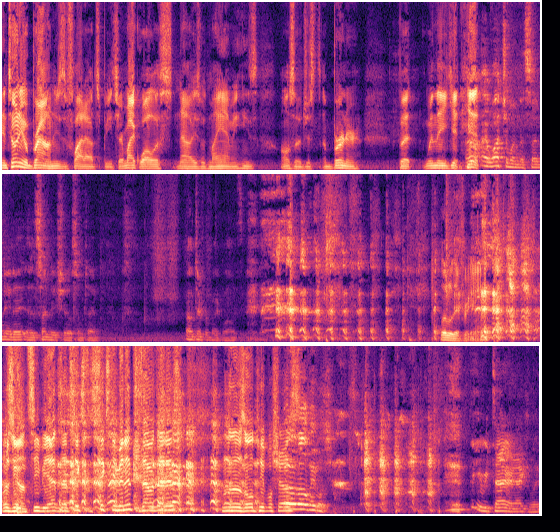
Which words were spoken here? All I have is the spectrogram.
Antonio Brown, he's a flat out speedster. Mike Wallace, now he's with Miami. He's also just a burner. But when they get hit, I, I watch him on the Sunday night, uh, Sunday show sometime. Oh, different. A little different. Yeah. What is he on CBS? Is that 60, 60 minutes? Is that what that is? One of those old people shows. Those old people shows. I think he retired actually.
